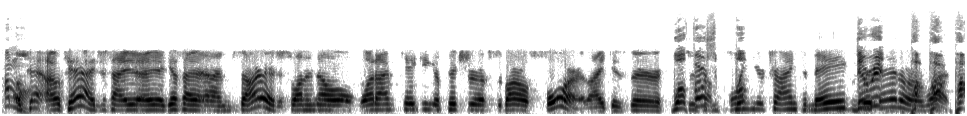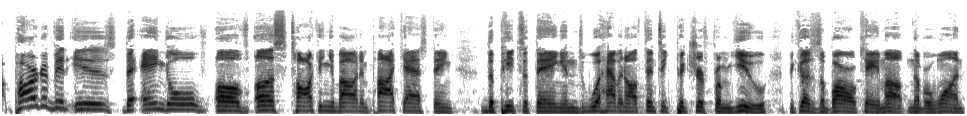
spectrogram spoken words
Come Okay, on. okay. I just, I, I guess I, I'm sorry. I just want to know what I'm taking a picture of Sbarro for. Like, is there, Well, is there first- some point well, you're trying to make There is, it, or pa- what? pa- pa- part of it is the angle of us talking about and podcasting the pizza thing, and we'll have an authentic picture from you because Sbarro came up, number one.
